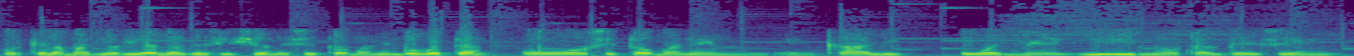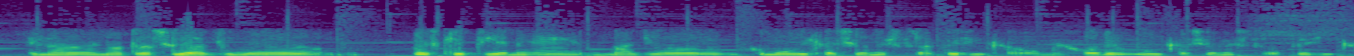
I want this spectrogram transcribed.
porque la mayoría de las decisiones se toman en Bogotá o se toman en, en Cali o en Medellín o tal vez en, en, en otras ciudades pues que tiene mayor como ubicación estratégica o mejor ubicación estratégica.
